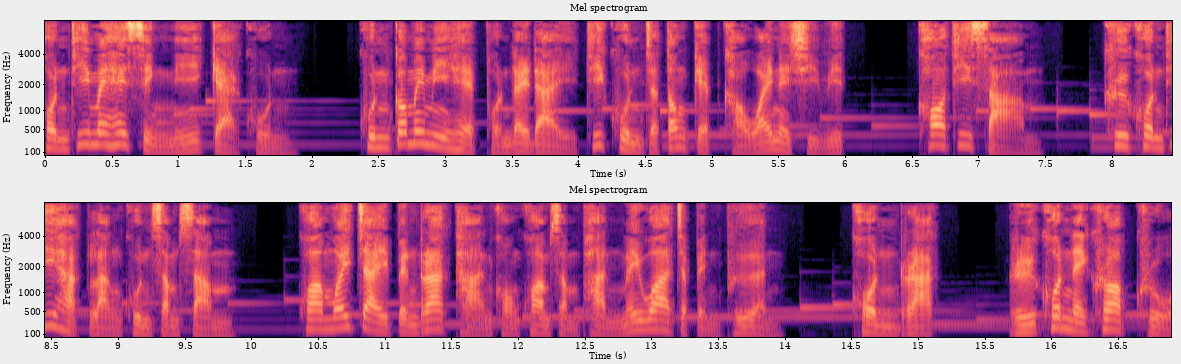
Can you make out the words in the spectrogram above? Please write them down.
คนที่ไม่ให้สิ่งนี้แก่คุณ คุณก็ไม่มีเหตุผลใด ๆ ที่คุณจะต้องเก็บเขาไว้ในชีวิต ข้อที่ 3 คือคนที่หักหลังคุณซ้ำๆ ความไว้ใจเป็นรากฐานของความสัมพันธ์ไม่ว่าจะเป็นเพื่อน คนรัก หรือคนในครอบครัว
